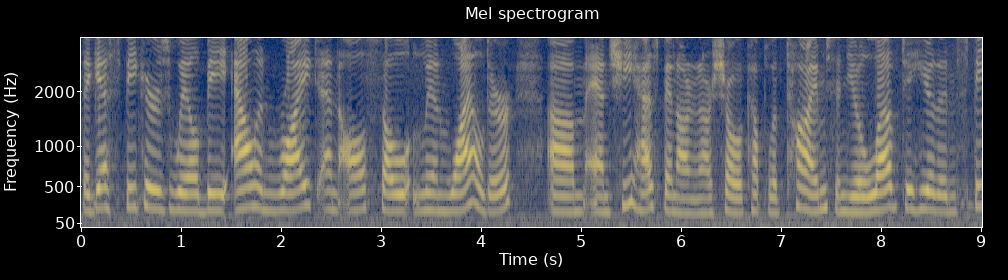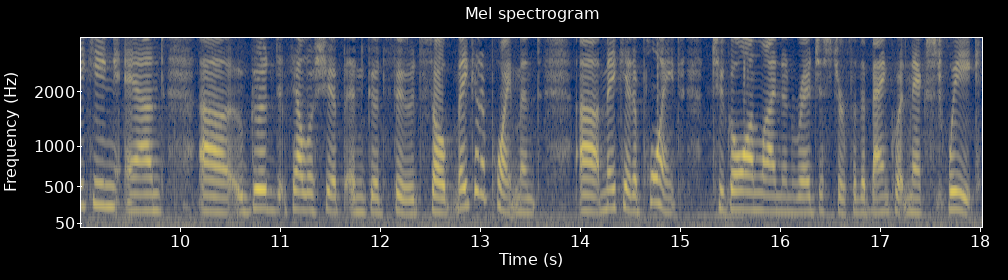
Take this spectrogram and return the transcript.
The guest speakers will be Alan Wright and also Lynn Wilder. Um, and she has been on our show a couple of times, and you'll love to hear them speaking and uh, good fellowship and good food. So make an appointment, uh, make it a point to go online and register for the banquet next week.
